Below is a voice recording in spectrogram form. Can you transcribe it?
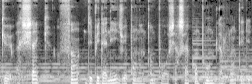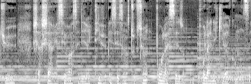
que à chaque fin, début d'année, je vais prendre un temps pour chercher à comprendre la volonté de Dieu, chercher à recevoir ses directives et ses instructions pour la saison, pour l'année qui va commencer.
